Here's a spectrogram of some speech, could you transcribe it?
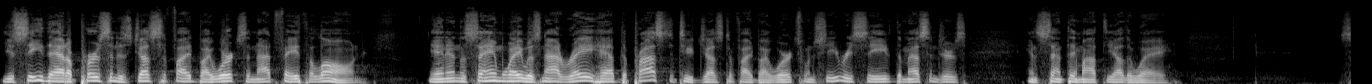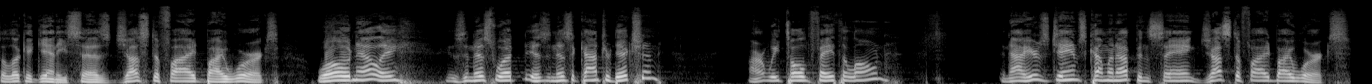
You see that a person is justified by works and not faith alone. And in the same way was not Rahab the prostitute justified by works when she received the messengers and sent them out the other way. So look again, he says, justified by works Whoa, Nellie, isn't this what isn't this a contradiction? Aren't we told faith alone? Now here's James coming up and saying justified by works.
